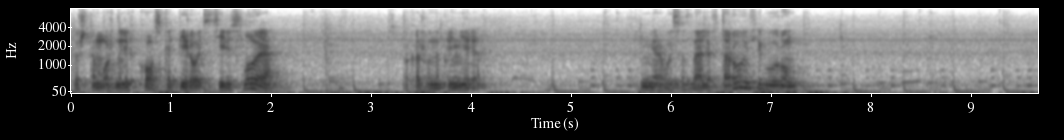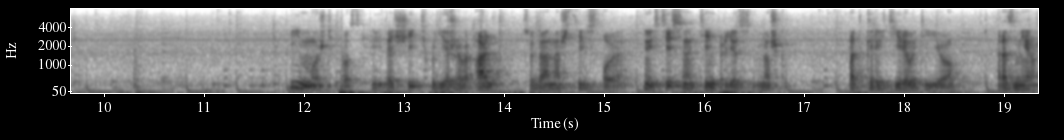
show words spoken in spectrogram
то что можно легко скопировать стиль слоя. Покажу на примере. Например, вы создали вторую фигуру. И можете просто перетащить, удерживая Alt, сюда наш стиль слоя. Ну, естественно, тень придется немножко подкорректировать ее размер.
